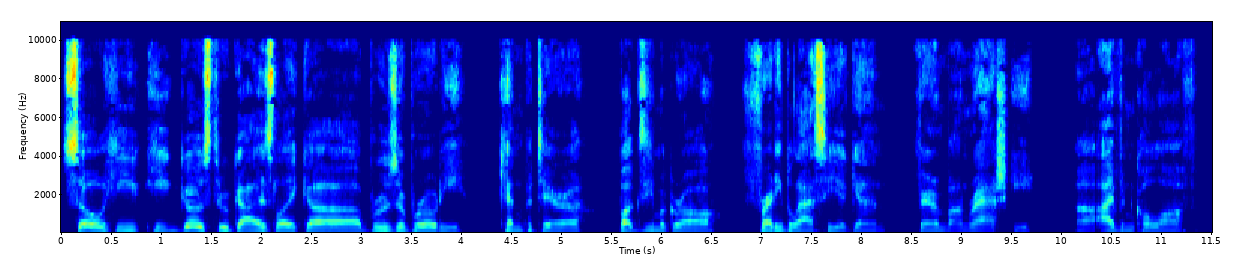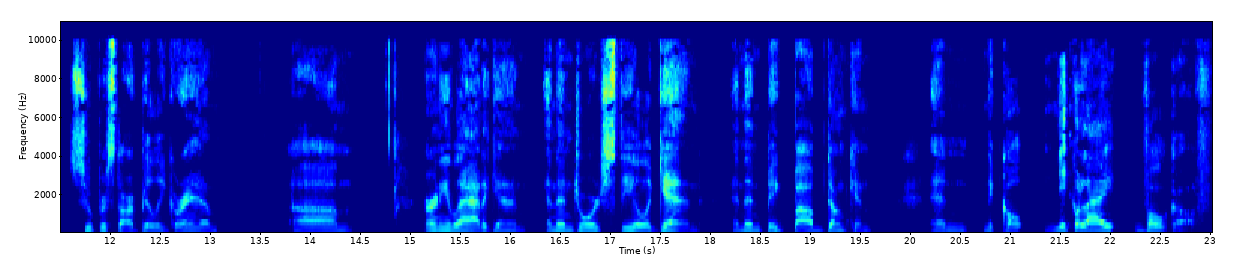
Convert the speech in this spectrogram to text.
So he he goes through guys like uh, Bruiser Brody, Ken Patera, Bugsy McGraw, Freddie Blassie again, Baron Von Raschke, uh, Ivan Koloff, superstar Billy Graham, um, Ernie Ladd again, and then George Steele again, and then Big Bob Duncan, and Nikolai Volkov.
